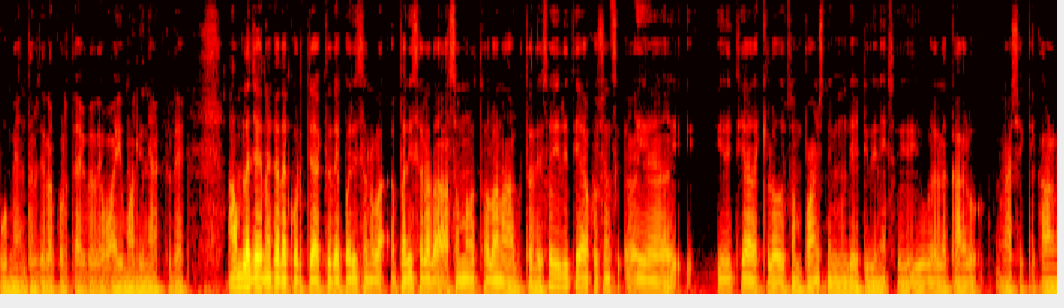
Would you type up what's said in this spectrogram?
ಭೂಮಿ ಅಂತರ್ಜಲ ಕೊರತೆ ಆಗ್ತದೆ, ವಾಯು ಮಾಲಿನ್ಯ ಆಗ್ತದೆ, ಆಮ್ಲಜನಕದ ಕೊರತೆ ಆಗ್ತದೆ, ಪರಿಸರ, ಪರಿಸರದ ಅಸಮತೋಲನ ಆಗ್ತದೆ. ಸೊ ಈ ರೀತಿಯ ಕ್ವಶನ್ಸ್ ಈ ರೀತಿಯ ಕೆಲವು ಸಮ್ ಪಾಯಿಂಟ್ಸ್ ನಿಮ್ಮ ಮುಂದೆ ಇಟ್ಟಿದ್ದೀನಿ. ಸೊ ಇವುಗಳೆಲ್ಲ ಕಾರು ನಾಶಕ್ಕೆ ಕಾರಣ.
